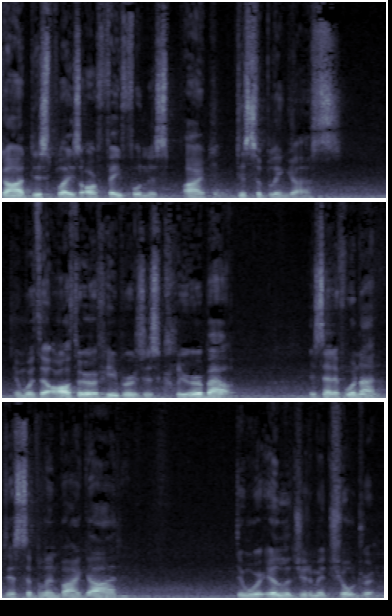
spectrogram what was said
God displays our faithfulness by disciplining us. And what the author of Hebrews is clear about is that if we're not disciplined by God, then we're illegitimate children.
